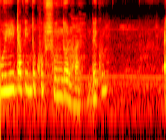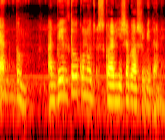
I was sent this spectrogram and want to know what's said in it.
তৈরিটা কিন্তু খুব সুন্দর হয়, দেখুন। একদম। আর বেলতেও কোনো স্কোয়ার হিসাবে অসুবিধা নেই।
